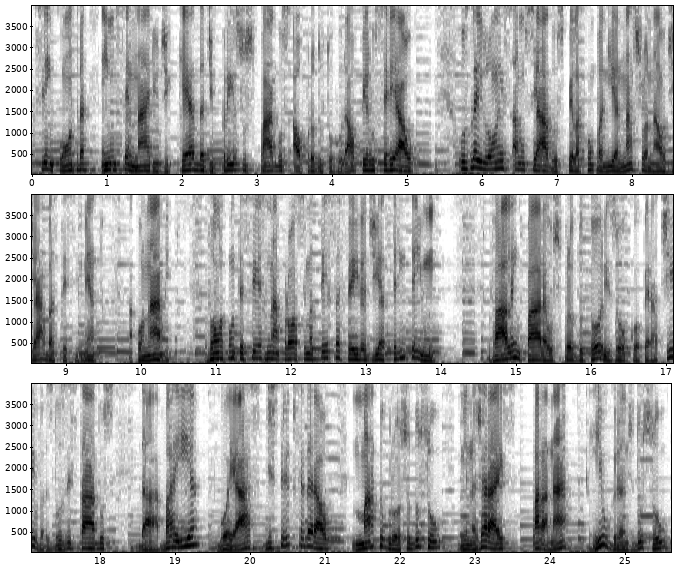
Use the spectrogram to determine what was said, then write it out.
que se encontra em um cenário de queda de preços pagos ao produtor rural pelo cereal. Os leilões anunciados pela Companhia Nacional de Abastecimento, a CONAB, vão acontecer na próxima terça-feira, dia 31 valem para os produtores ou cooperativas dos estados da Bahia, Goiás, Distrito Federal, Mato Grosso do Sul, Minas Gerais, Paraná, Rio Grande do Sul,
